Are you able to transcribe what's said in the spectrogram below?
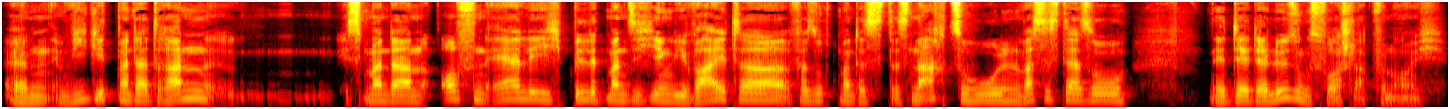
Ähm, wie geht man da dran? Ist man dann offen, ehrlich? Bildet man sich irgendwie weiter? Versucht man das, das nachzuholen? Was ist da so der, der Lösungsvorschlag von euch?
